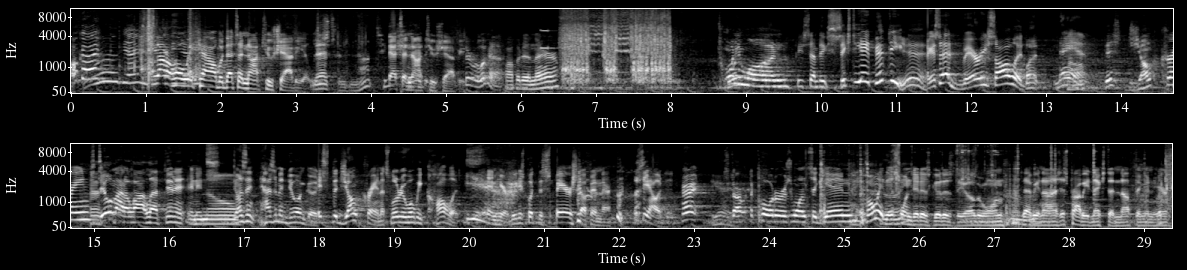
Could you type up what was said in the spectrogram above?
Okay. yeah, Not a holy cow, but that's a not too shabby at least. That's a not too That's a not too shabby. That's what we're looking at. Pop it in there. 21, 57, 68.50. Yeah. Like I said, very solid. But man, uh-huh. this junk crane, still not a lot left in it, and it No. doesn't hasn't been doing good. It's the junk crane. That's literally what we call it Yeah. in here. We just put the spare stuff in there. Let's see how it did. All right, Yeah. start with the quarters once again. If only this one did as good as the other one, that'd be nice. It's probably next to nothing in here.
